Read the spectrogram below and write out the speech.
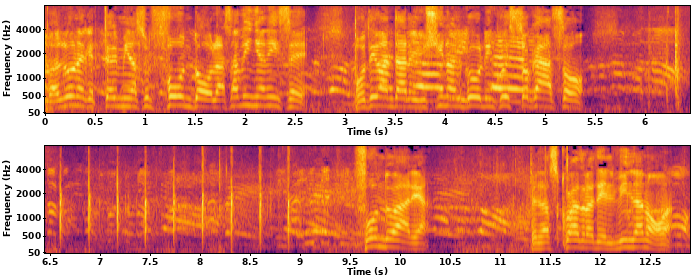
Pallone che termina sul fondo la Savignanese poteva andare vicino al gol in questo caso fondo area per la squadra del Villanova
